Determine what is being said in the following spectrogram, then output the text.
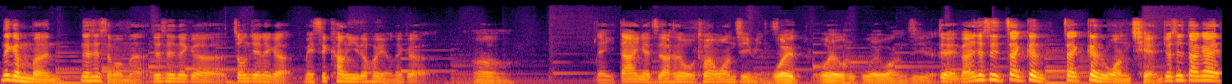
那个门，那是什么门啊？就是那个中间那个每次抗议都会有那个，嗯，哎、大家应该知道，可是我突然忘记名字。我也我也我也忘记了。对，反正就是在更在更往前，就是大概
